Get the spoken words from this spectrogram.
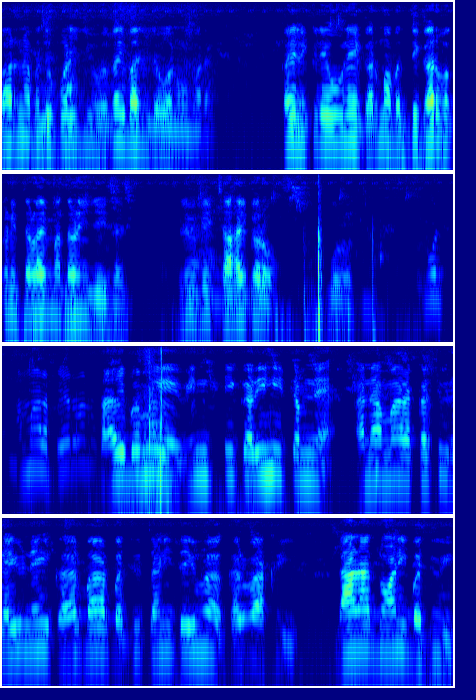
ઘર ને બધું પડી ગયું હોય કઈ બાજુ જવાનું અમારે? કઈ નીકળે એવું નહીં. ઘરમાં બધી ઘર વકણી તળાઈમાં તણી જઈ સાહેબ એટલે કંઈક સહાય કરો. બોલો સાહેબ અમે વિનંતી કરી હી તમને. અને અમારે કશું રહ્યું નહીં. ઘર બાર બધું તણી જયું હે ઘર વાખરી. દાણા, દોણી બધું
